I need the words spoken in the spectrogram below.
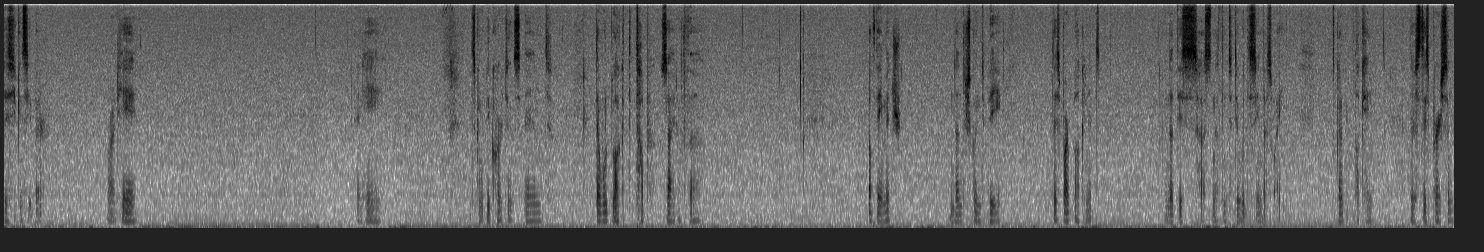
this you can see better right here. And here. It's gonna be curtains and that will block the top side of the of the image. And then there's going to be this part blocking it. And that this has nothing to do with the scene that's why it's going to be blocking. There's this person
